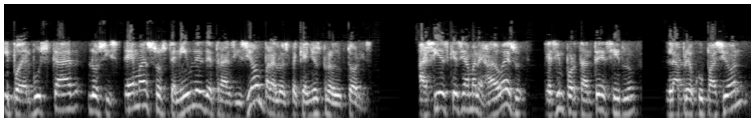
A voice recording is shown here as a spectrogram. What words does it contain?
y poder buscar los sistemas sostenibles de transición para los pequeños productores. Así es que se ha manejado eso, es importante decirlo, la preocupación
